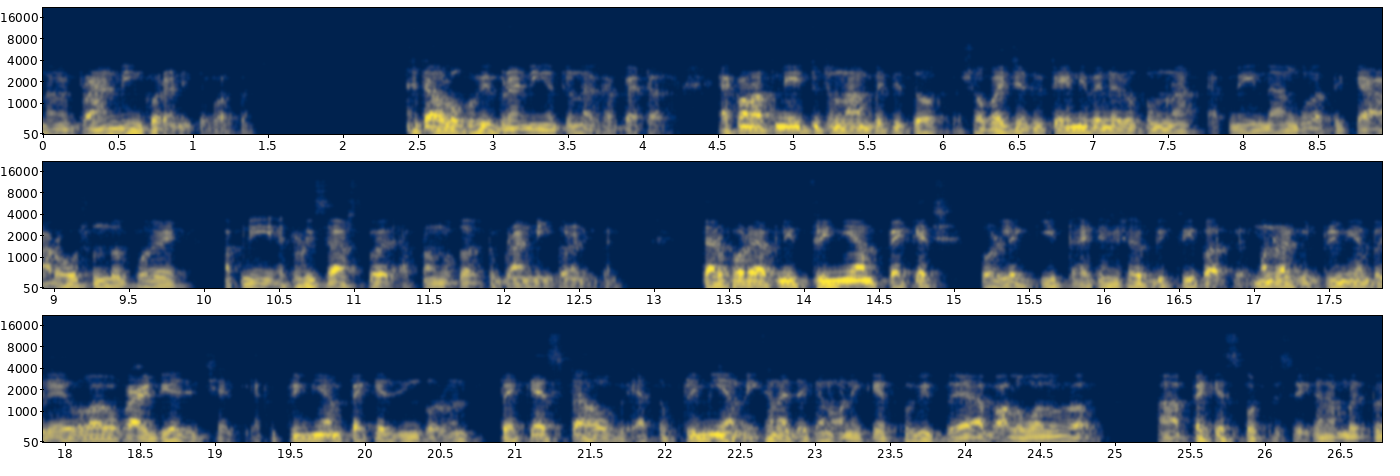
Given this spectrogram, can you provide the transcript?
নামে ব্র্যান্ডিং করে নিতে পারবেন। এটা হলো খুবই ব্র্যান্ডিং এর জন্য একটা বেটার এখন আপনি এই দুটো নাম ব্যতীত সবাই যে দুইটাই নেবেন এরকম না। আপনি এই নামগুলা থেকে আরও সুন্দর করে আপনি একটু রিসার্চ করে আপনার মতো একটু ব্র্যান্ডিং করে নেবেন। তারপরে আপনি প্রিমিয়াম প্যাকেজ করলে গিফট আইটেম হিসাবে বিক্রি পারবে। মনে রাখবেন প্রিমিয়াম প্যাকেজ এগুলো আইডিয়া দিচ্ছি আর কি। একটা প্রিমিয়াম প্যাকেজিং করবেন প্যাকেজটা হবে এত প্রিমিয়াম এখানে দেখেন অনেকের খুবই ভালো ভালো প্যাকেজ করতেছে। এখানে আমরা একটু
